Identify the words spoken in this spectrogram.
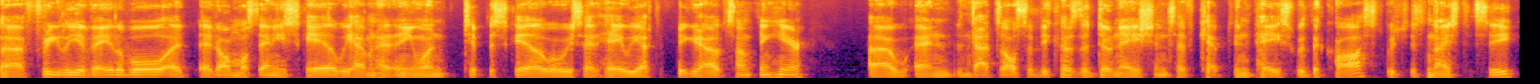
uh, freely available at, at almost any scale we haven't had anyone tip the scale where we said hey we have to figure out something here uh, and that's also because the donations have kept in pace with the cost, which is nice to see.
